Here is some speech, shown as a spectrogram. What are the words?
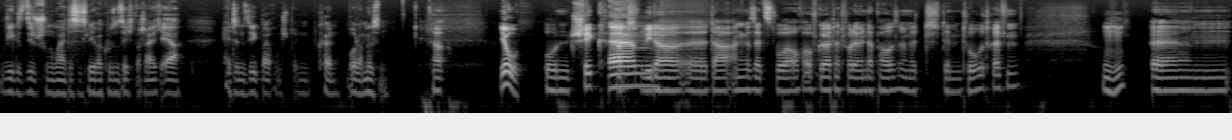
wie du schon gemeint hast, ist Leverkusen Sicht wahrscheinlich eher hätte einen Sieg bei rumspringen können oder müssen. Ja. Jo, und Schick ähm, hat wieder äh, da angesetzt, wo er auch aufgehört hat vor der Winterpause mit dem Tore-Treffen. Mhm. Ähm,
